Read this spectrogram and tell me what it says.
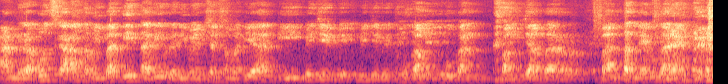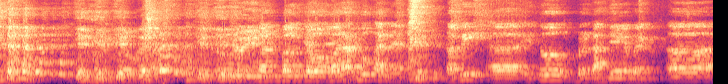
Andra pun sekarang terlibat di tadi udah di-mention sama dia di BJB. BJB itu bukan BJB. bukan Bank Jabar Banten ya bukan ya. bukan Bank Jawa Barat bukan ya. Tapi eh, itu berkah jaya baik. Eh,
